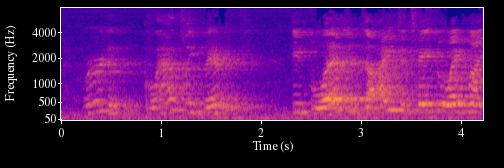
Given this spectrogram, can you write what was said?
I heard and gladly buried. He bled and died to take away my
